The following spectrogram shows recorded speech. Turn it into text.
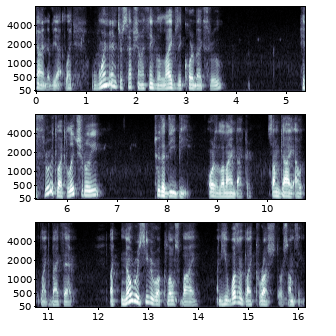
Kind of, yeah. Like one interception, I think the Leipzig quarterback threw. He threw it like literally to the DB or the linebacker, some guy out like back there. Like no receiver was close by, and he wasn't like crushed or something.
